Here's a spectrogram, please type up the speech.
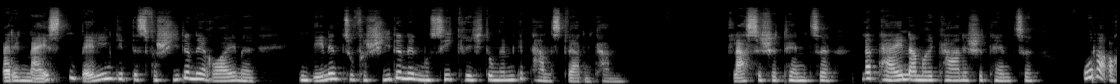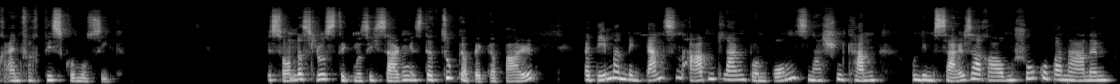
Bei den meisten Bällen gibt es verschiedene Räume, in denen zu verschiedenen Musikrichtungen getanzt werden kann. Klassische Tänze, lateinamerikanische Tänze oder auch einfach Diskomusik. Besonders lustig, muss ich sagen, ist der Zuckerbäckerball, bei dem man den ganzen Abend lang Bonbons naschen kann und im Salsa-Raum Schokobananen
